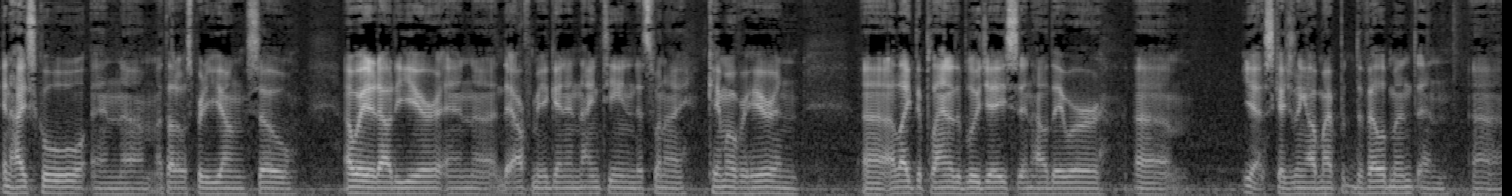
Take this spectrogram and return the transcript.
in high school, and um, I thought I was pretty young. So I waited out a year, and uh, they offered me again in 19, and that's when I came over here. And uh, I liked the plan of the Blue Jays and how they were, um, yeah, scheduling out my development, and uh,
